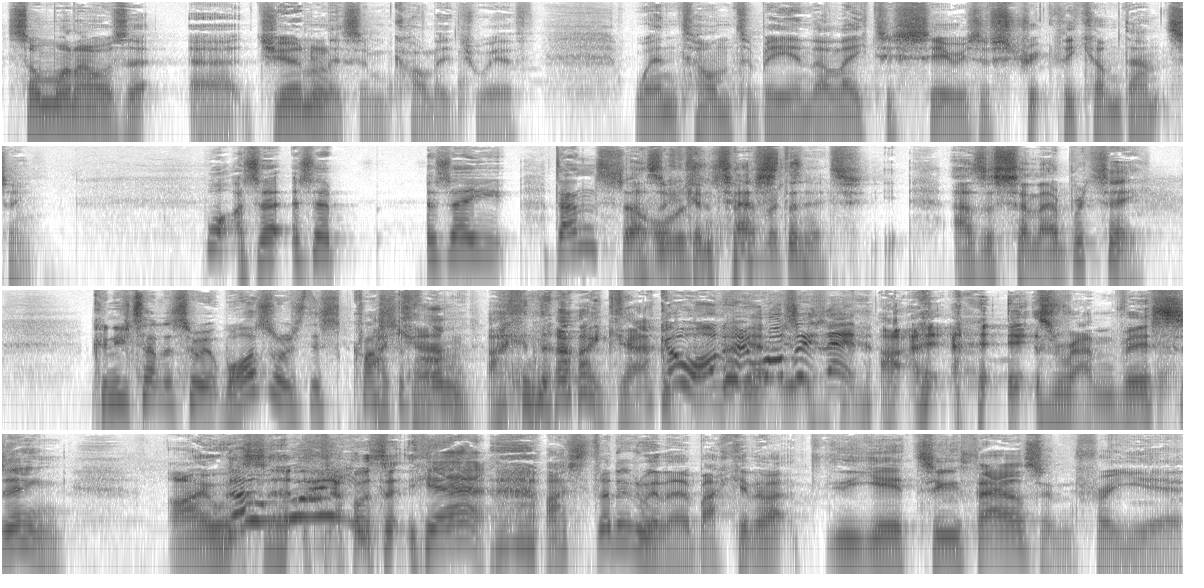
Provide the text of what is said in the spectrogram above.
someone I was at uh, journalism college with went on to be in the latest series of Strictly Come Dancing what as a as a as a dancer as or a as a contestant, as a celebrity. Can you tell us who it was, or is this I classified? can. I can. No, I can. Go on, who was it then? I, it's Ranvir Singh. I was. No uh! I was, yeah, I studied with her back in about the year 2000 for a year.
